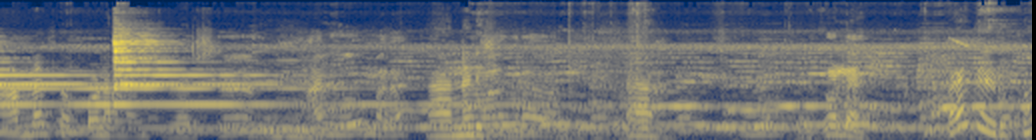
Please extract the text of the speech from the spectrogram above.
ಆಮೇಲೆ ತಗೊಳ್ಳೋಣ ಹಾಂ ನಡಿ. ಹಾಂ. ಬೇಡ ಹಿಡ್ಕೊ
